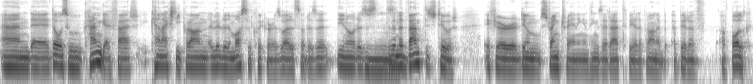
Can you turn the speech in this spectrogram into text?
And uh, those who can get fat can actually put on a little bit of muscle quicker as well. So there's a you know there's there's an advantage to it if you're doing strength training and things like that to be able to put on a bit of, of bulk.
